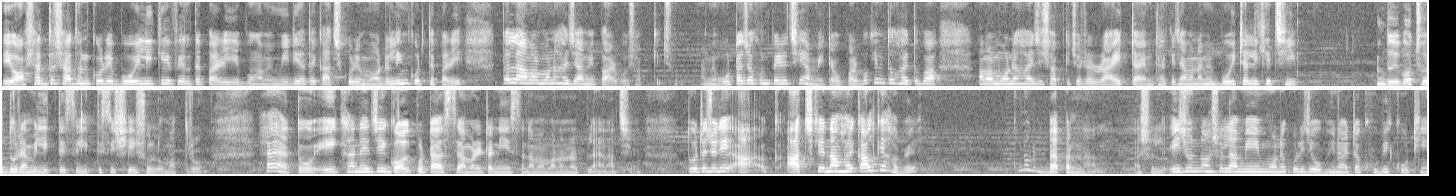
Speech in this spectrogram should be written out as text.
এই অসাধ্য সাধন করে বই লিখে ফেলতে পারি এবং আমি মিডিয়াতে কাজ করে মডেলিং করতে পারি, তাহলে আমার মনে হয় যে আমি পারব সব কিছু আমি ওটা যখন পেরেছি, আমি এটাও পারব। কিন্তু হয়তো বা আমার মনে হয় যে সব কিছু একটা রাইট টাইম থাকে। যেমন আমি বইটা লিখেছি দুই বছর ধরে আমি লিখতেছি লিখতেছি শেষ হলো মাত্র। হ্যাঁ তো এইখানে যে গল্পটা আছে আমার এটা নিয়ে সিনেমা বানানোর প্ল্যান আছে। তো এটা যদি আজকে না হয়, কালকে হবে? কোনো ব্যাপার না আসলে। এই জন্য আসলে আমি মনে করি যে অভিনয়টা খুবই কঠিন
